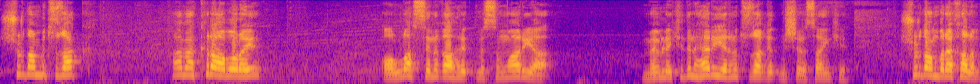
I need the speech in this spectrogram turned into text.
Şuradan bir tuzak. Hemen kır abi orayı. Allah seni kahretmesin var ya. Memleketin her yerini tuzak etmişler sanki. Şuradan bırakalım.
